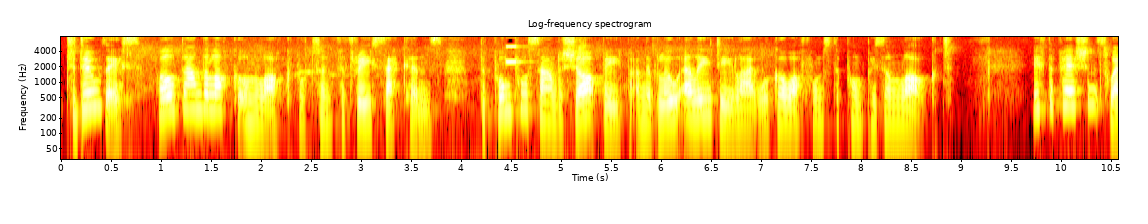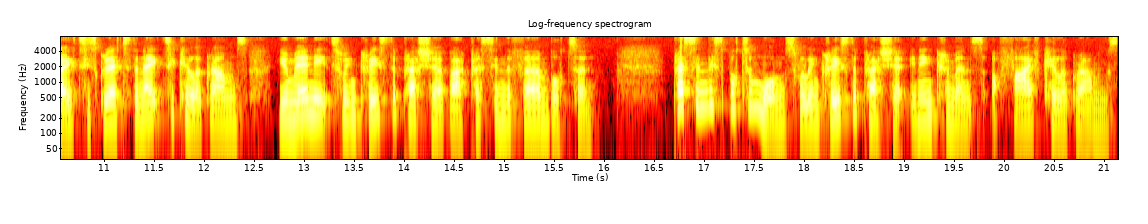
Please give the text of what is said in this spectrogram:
To do this, hold down the lock unlock button for three seconds. The pump will sound a short beep and the blue LED light will go off once the pump is unlocked. If the patient's weight is greater than 80 kilograms, you may need to increase the pressure by pressing the firm button. Pressing this button once will increase the pressure in increments of 5 kilograms.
